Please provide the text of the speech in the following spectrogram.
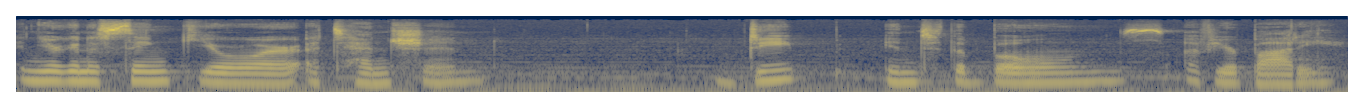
And you're going to sink your attention deep into the bones of your body.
